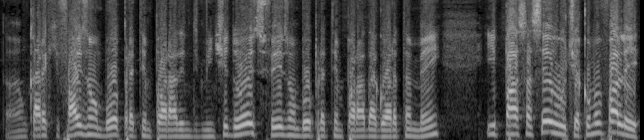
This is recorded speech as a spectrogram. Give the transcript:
Então é um cara que faz uma boa pré-temporada em 22, fez uma boa pré-temporada agora também e passa a ser útil. É como eu falei,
